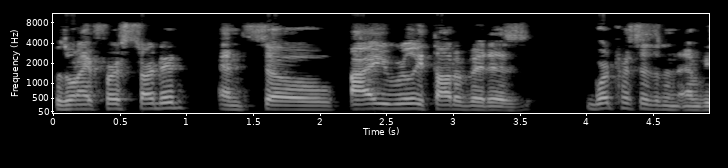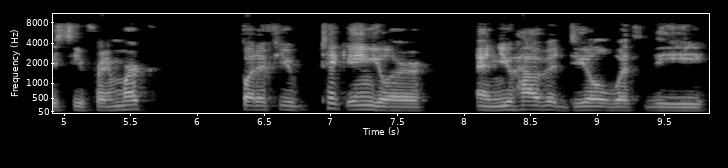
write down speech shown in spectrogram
was when I first started. And so I really thought of it as WordPress isn't an MVC framework, but if you take Angular and you have it deal with the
